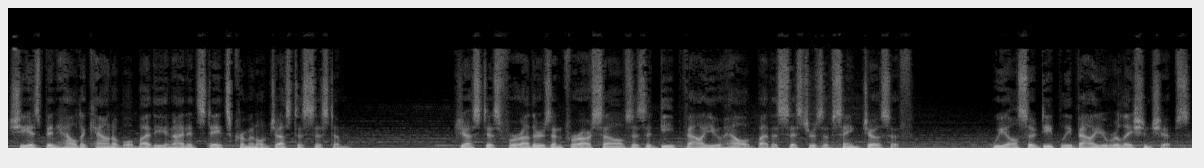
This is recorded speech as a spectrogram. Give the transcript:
she has been held accountable by the United States criminal justice system. Justice for others and for ourselves is a deep value held by the Sisters of St. Joseph. We also deeply value relationships.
